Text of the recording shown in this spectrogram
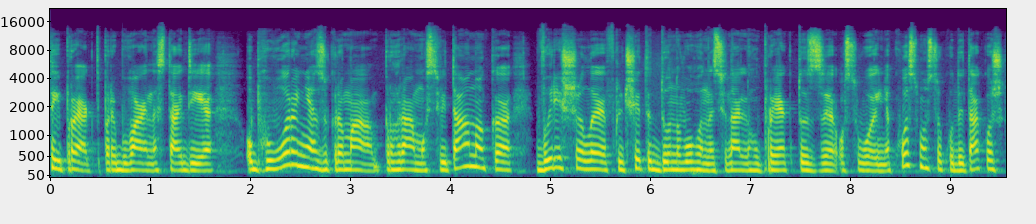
цей проект перебуває на стадії обговорення. Зокрема, програму світанок вирішили включити до нового національного проєкту з освоєння космосу, куди також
